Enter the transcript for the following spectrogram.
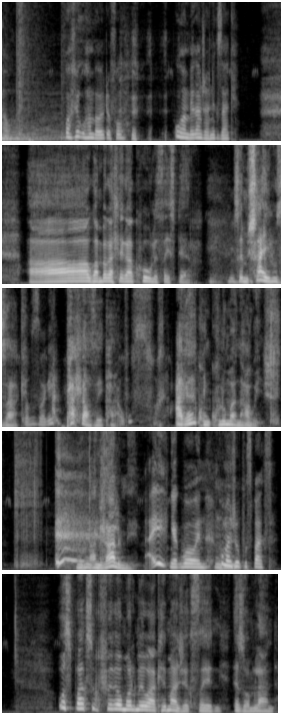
Hawu. Wafika uhamba wedwa fo. Uhambe kanjani kuzakhe? Ah, uhambe kahle kakhulu sister. Semshayile uzakhe. Awuzwa-ke? Phahlaza ekhaya. Akekho ngikhuluma nawe nje. Mhm, Angidlali mina. Hayi, ngiyakubona. Phuma nje uphi Sparks? uSparks kufike umalume wakhe manje ekseni ezomlanda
